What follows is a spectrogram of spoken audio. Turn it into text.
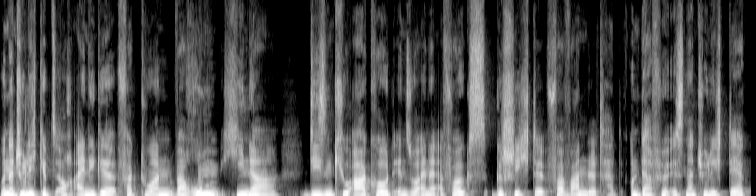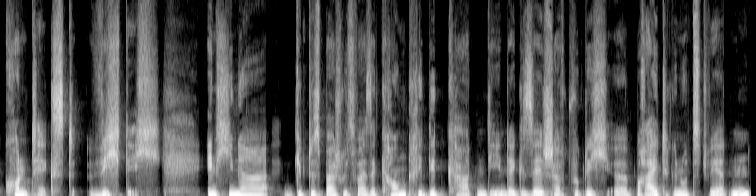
Und natürlich gibt es auch einige Faktoren, warum China diesen QR-Code in so eine Erfolgsgeschichte Geschichte verwandelt hat. Und dafür ist natürlich der Kontext wichtig. In China gibt es beispielsweise kaum Kreditkarten, die in der Gesellschaft wirklich äh, breit genutzt werden.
